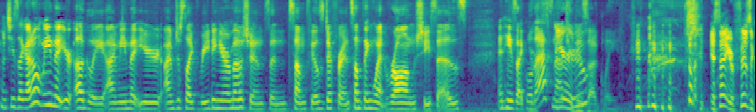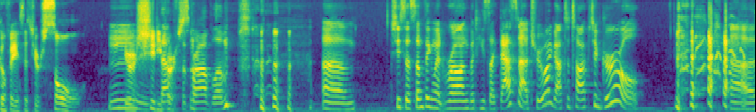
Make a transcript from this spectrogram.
And she's like, I don't mean that you're ugly. I mean that you're. I'm just like reading your emotions, and some feels different. Something went wrong, she says. And he's like, Well, Your that's not spirit true. is ugly. It's not your physical face; it's your soul. You're a shitty Mm, That's person. the problem. um, she says something went wrong, but he's like, "That's not true. I got to talk to girl." uh,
